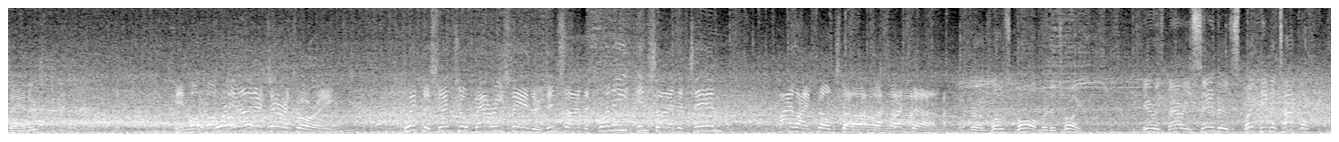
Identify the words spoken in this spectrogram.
Sanders in 49er territory. Quintessential Barry Sanders inside the 20, inside the 10. Highlight film stuff. Oh, Touchdown. After a close call for Detroit. Here is Barry Sanders breaking a tackle.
